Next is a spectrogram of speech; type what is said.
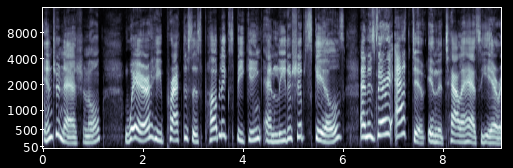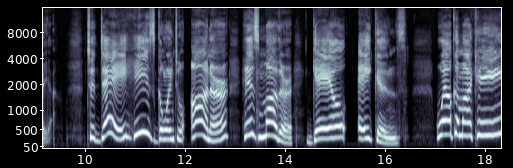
International, where he practices public speaking and leadership skills and is very active in the Tallahassee area. Today, he's going to honor his mother, Gail Akins. Welcome, Aakeem.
